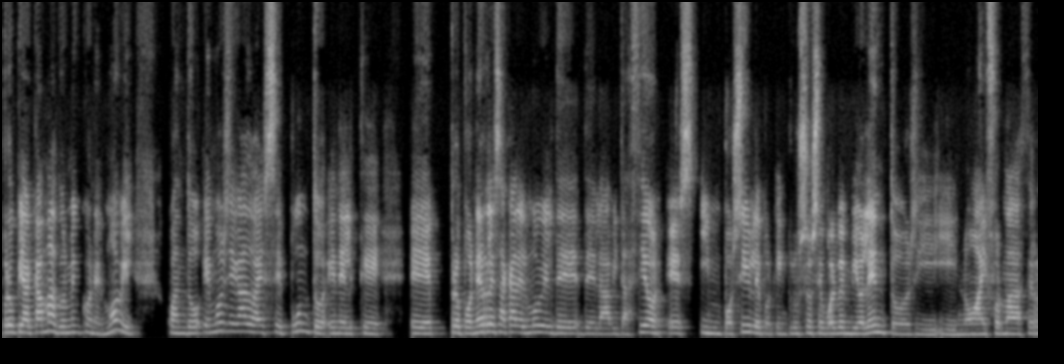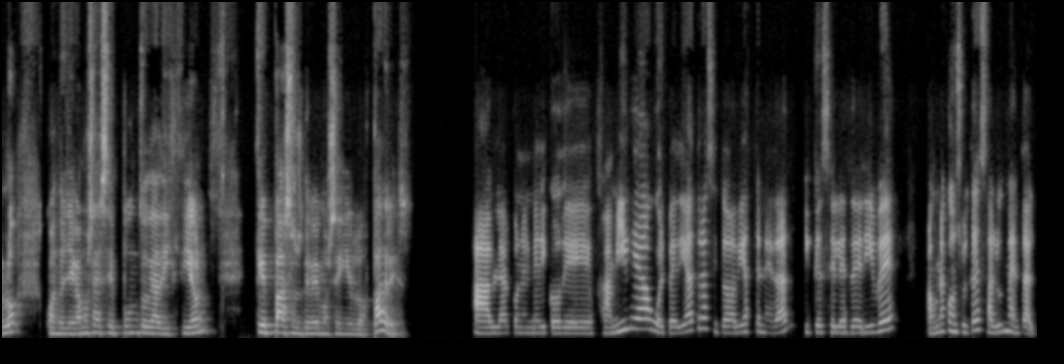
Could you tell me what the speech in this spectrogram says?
propia cama duermen con el móvil. Cuando hemos llegado a ese punto en el que eh, proponerle sacar el móvil de, la habitación es imposible porque incluso se vuelven violentos y, no hay forma de hacerlo. Cuando llegamos a ese punto de adicción, ¿qué pasos debemos seguir los padres? A hablar con el médico de familia o el pediatra si todavía está en edad y que se les derive a una consulta de salud mental.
